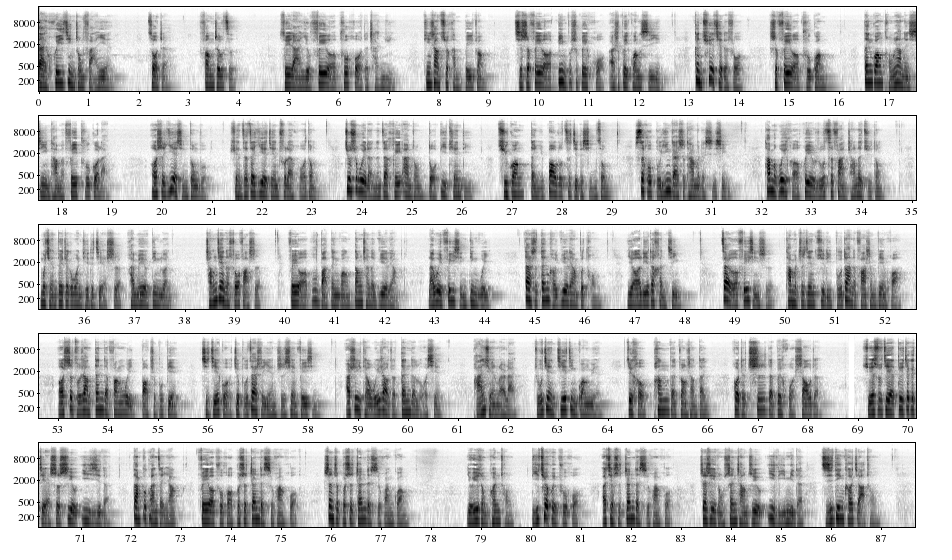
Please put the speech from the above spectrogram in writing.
在灰烬中繁衍。作者：方舟子。虽然有“飞蛾扑火”的成语，听上去很悲壮，其实飞蛾并不是被火，而是被光吸引。更确切地说，是飞蛾扑光。灯光同样能吸引它们飞扑过来。而是夜行动物，选择在夜间出来活动，就是为了能在黑暗中躲避天敌。趋光等于暴露自己的行踪，似乎不应该是它们的习性。它们为何会有如此反常的举动？目前对这个问题的解释还没有定论。常见的说法是，飞蛾误把灯光当成了月亮，来为飞行定位。但是灯和月亮不同，蛾离得很近。在蛾飞行时，它们之间距离不断的发生变化，而试图让灯的方位保持不变，其结果就不再是沿直线飞行，而是一条围绕着灯的螺线，盘旋而来，逐渐接近光源，最后砰的撞上灯，或者吃的被火烧着。学术界对这个解释是有异议的，但不管怎样，飞蛾扑火不是真的喜欢火，甚至不是真的喜欢光。有一种昆虫的确会扑火，而且是真的喜欢火。这是一种身长只有一厘米的吉丁科甲虫。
